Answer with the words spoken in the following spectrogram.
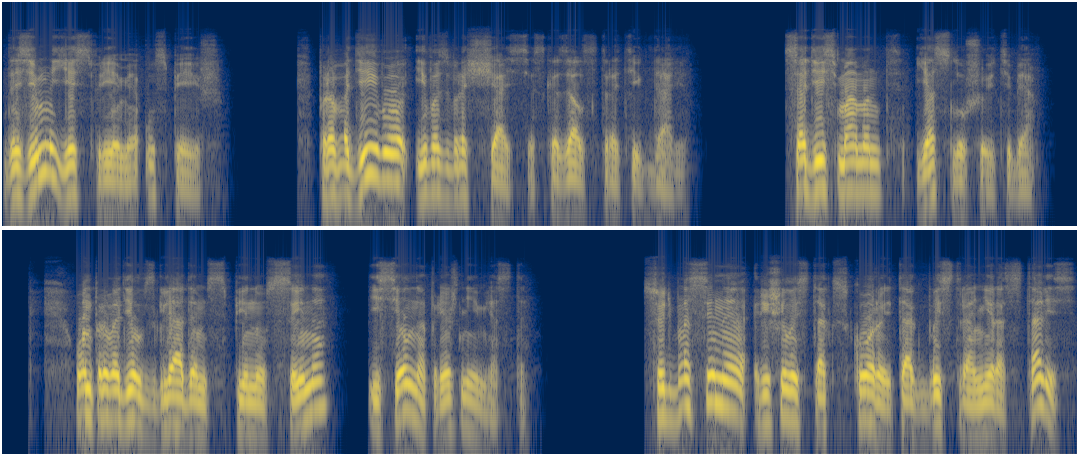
До зимы есть время, успеешь». «Проводи его и возвращайся», — сказал стратик Дарья. «Садись, Мамонт, я слушаю тебя». Он проводил взглядом спину сына и сел на прежнее место. Судьба сына решилась так скоро и так быстро они расстались,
